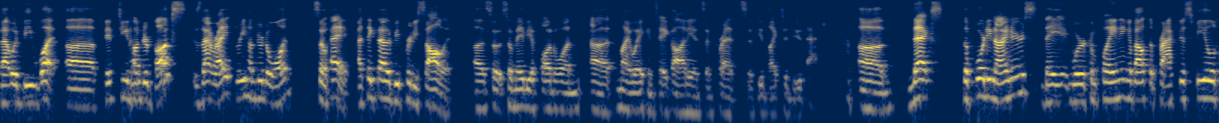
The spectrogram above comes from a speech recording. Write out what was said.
That would be what? Uh, fifteen hundred bucks? Is that right? Three hundred to one. So hey, I think that would be pretty solid. Uh, so so maybe a fun one uh, my Wake and Take audience and friends if you'd like to do that. Uh, next, the 49ers, they were complaining about the practice field.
